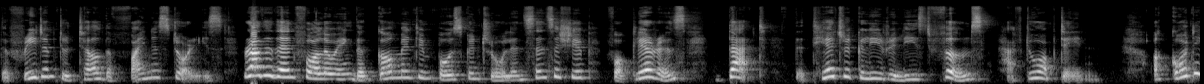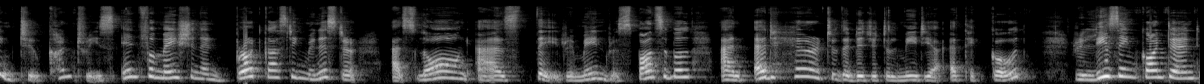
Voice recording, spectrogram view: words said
the freedom to tell the finest stories rather than following the government imposed control and censorship for clearance that the theatrically released films have to obtain according to country's information and broadcasting minister as long as they remain responsible and adhere to the digital media ethic code releasing content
